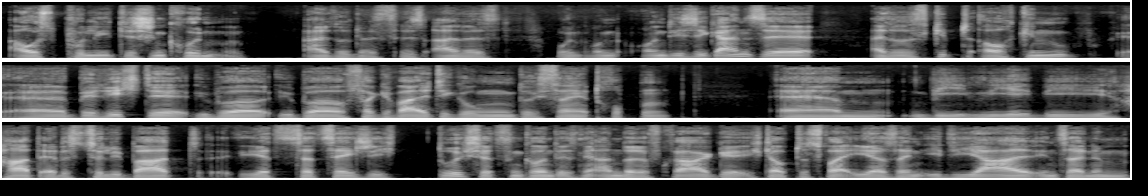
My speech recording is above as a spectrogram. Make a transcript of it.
Aus politischen Gründen. Also das ist alles. Und, und, und diese ganze, also es gibt auch genug äh, Berichte über, über Vergewaltigungen durch seine Truppen. Ähm, wie, wie, wie hart er das Zölibat jetzt tatsächlich durchsetzen konnte, ist eine andere Frage. Ich glaube, das war eher sein Ideal in seinem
